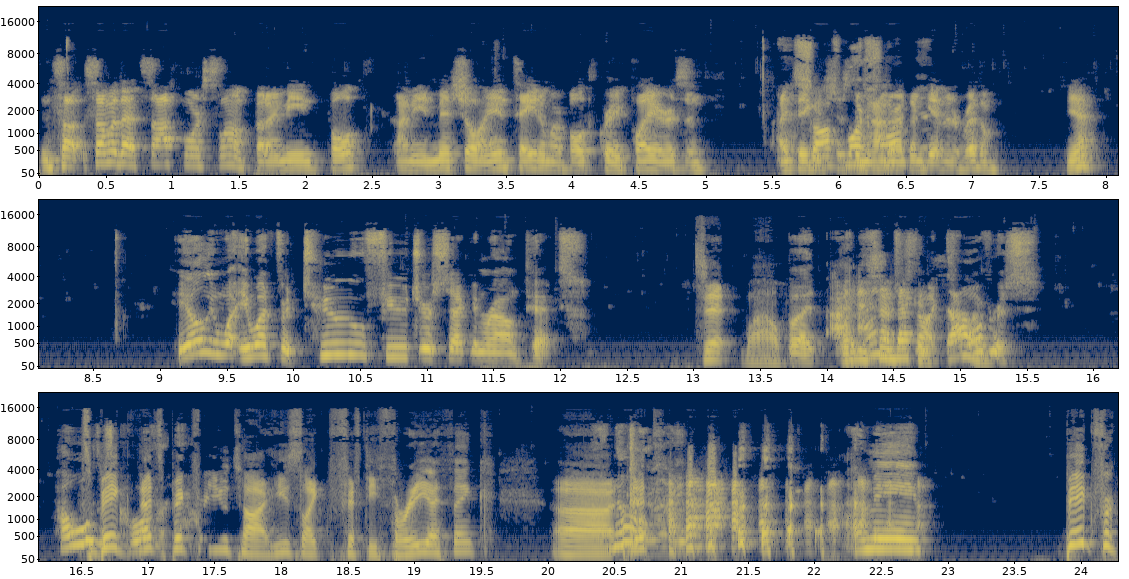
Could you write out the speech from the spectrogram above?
And so, some of that sophomore slump, but I mean, both. I mean, Mitchell and Tatum are both great players, and I think sophomore it's just a matter slump, of them getting a rhythm. Yeah. He only went. He went for two future second round picks. That's it. Wow. But what I, did he send back in dollars? How old that's big. Korver? That's big for Utah. He's like fifty three, I think. Uh, no, like, I mean, big for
